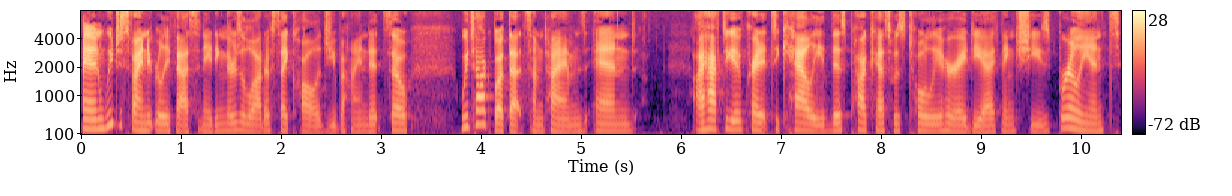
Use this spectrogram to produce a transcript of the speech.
And we just find it really fascinating. There's a lot of psychology behind it. So we talk about that sometimes. And I have to give credit to Callie. This podcast was totally her idea. I think she's brilliant.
